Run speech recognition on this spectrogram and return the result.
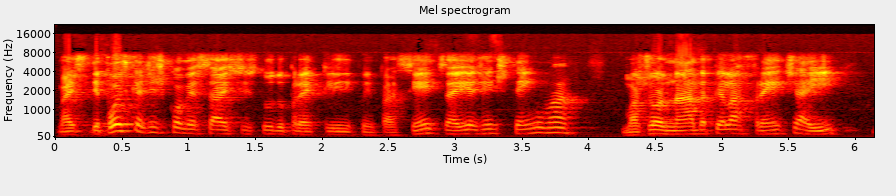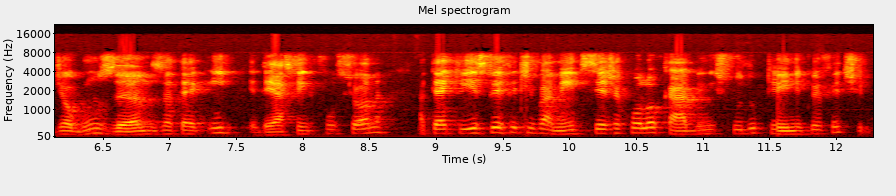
Mas depois que a gente começar esse estudo pré-clínico em pacientes, aí a gente tem uma, uma jornada pela frente aí de alguns anos, até que, é assim que funciona, até que isso efetivamente seja colocado em estudo clínico efetivo.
